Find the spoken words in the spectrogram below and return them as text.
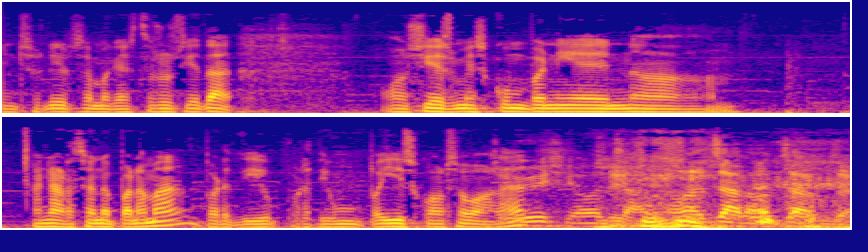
inserir-se en aquesta societat, o si és més convenient eh, anar-se'n a Panamà, per dir, per dir un país qualsevol, eh? Sí, sí.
